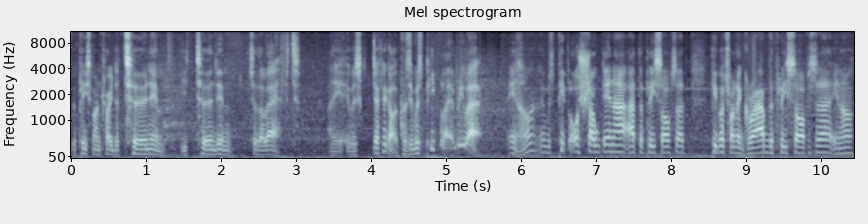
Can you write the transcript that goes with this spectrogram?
the policeman tried to turn him. He turned him to the left, and it, it was difficult because there was people everywhere. You know, it was people all shouting at, at, the police officer, people trying to grab the police officer, you know,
